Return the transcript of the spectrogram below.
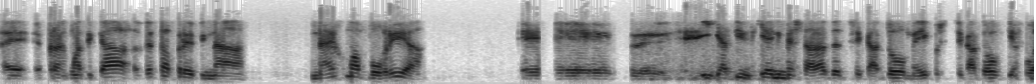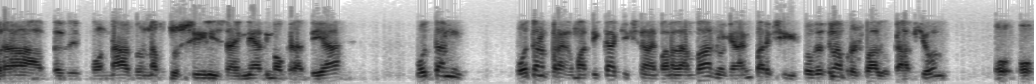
ε, ε, πραγματικά δεν θα πρέπει να, να έχουμε απορία ε, ε, ε, γιατί βγαίνει με 40% με 20% διαφορά ε, μονάδων από το ΣΥΡΙΖΑ η Νέα Δημοκρατία. Όταν, όταν πραγματικά και ξαναεπαναλαμβάνω για να μην παρεξηγηθώ δεν θέλω να προσβάλλω κάποιον ο, ο,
